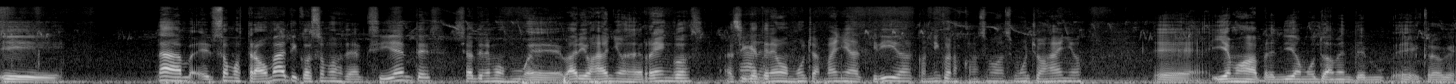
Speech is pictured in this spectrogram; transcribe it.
y nada, eh, somos traumáticos, somos de accidentes, ya tenemos eh, varios años de rengos, así que tenemos muchas mañas adquiridas, con Nico nos conocemos hace muchos años eh, y hemos aprendido mutuamente, creo que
